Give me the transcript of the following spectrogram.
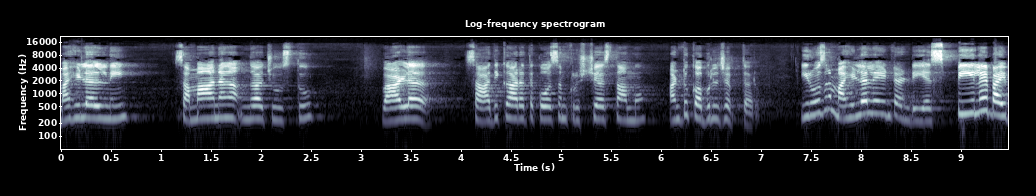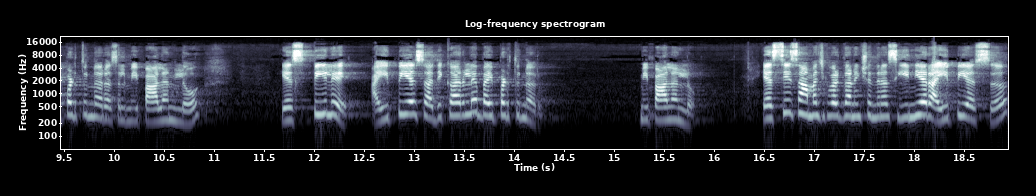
మహిళల్ని సమానంగా చూస్తూ వాళ్ళ సాధికారత కోసం కృషి చేస్తాము అంటూ కబుర్లు చెప్తారు. ఈ రోజున మహిళలు ఏంటండి ఎస్పీలే భయపడుతున్నారు అసలు మీ పాలనలో. ఎస్పీలే ఐపీఎస్ అధికారులే భయపడుతున్నారు మీ పాలనలో. ఎస్సీ సామాజిక వర్గానికి చెందిన సీనియర్ ఐపీఎస్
